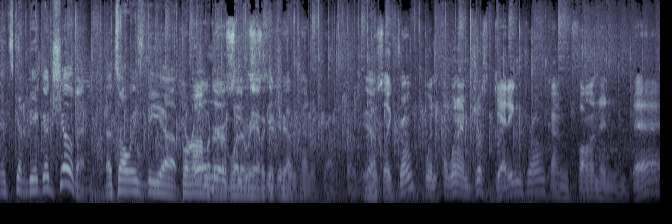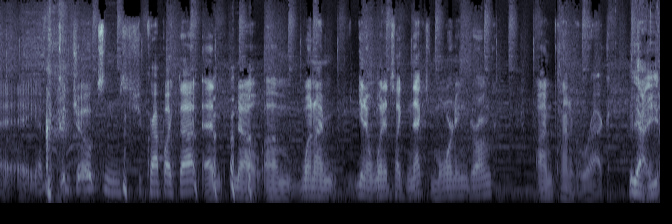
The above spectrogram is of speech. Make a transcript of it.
it's going to be a good show then. That's always the uh, barometer Oh, no, of see, whether we have a good show. different kind of drunk. Though, Yeah. because like drunk when when I'm just getting drunk, I'm fun and hey, I make good jokes and crap like that. And no, um, when I'm you know when it's like next morning drunk, I'm kind of a wreck. Yeah, you,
